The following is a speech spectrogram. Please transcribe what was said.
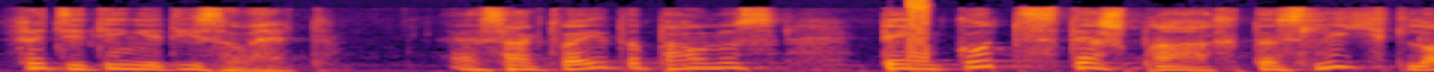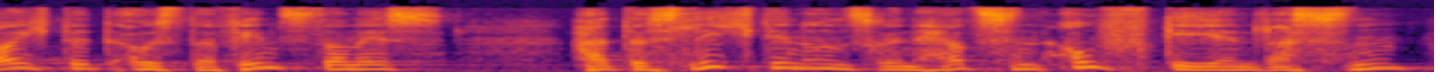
für die Dinge dieser Welt. Er sagt weiter, Paulus, denn Gott, der sprach, das Licht leuchtet aus der Finsternis, hat das Licht in unseren Herzen aufgehen lassen.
